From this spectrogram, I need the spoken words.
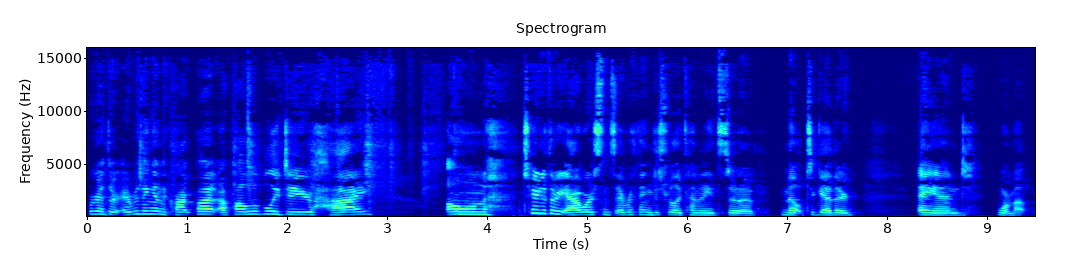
We're going to throw everything in the crock pot. I'll probably do high on two to three hours since everything just really kind of needs to melt together and warm up.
